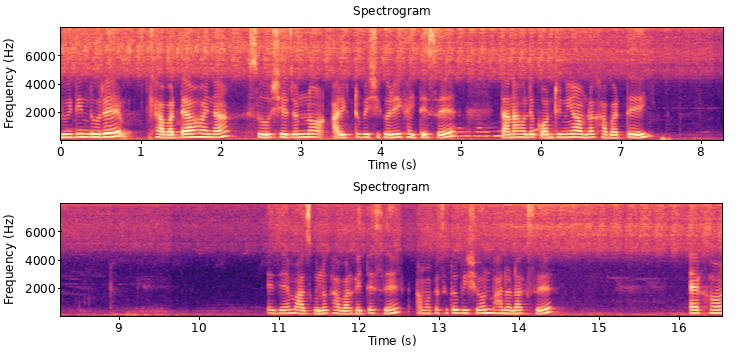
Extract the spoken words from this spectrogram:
দুই দিন ধরে খাবার দেওয়া হয় না সো সেজন্য আরেকটু বেশি করেই খাইতেছে। তা না হলে কন্টিনিউ আমরা খাবার দেই। এই যে মাছগুলো খাবার খাইতেছে, আমার কাছে তো ভীষণ ভালো লাগছে। এখন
